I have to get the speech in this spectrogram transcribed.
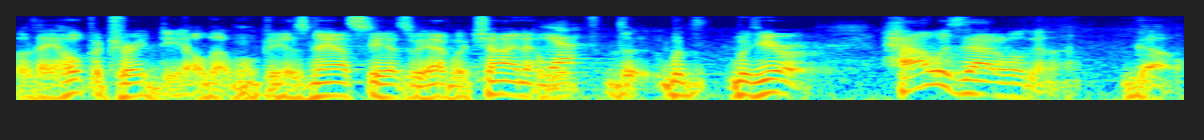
or they hope a trade deal that won't be as nasty as we have with China, Yeah. with, the, with, with Europe. How is that all going to go?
